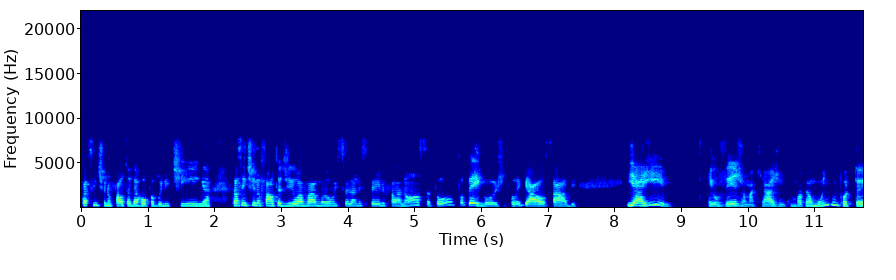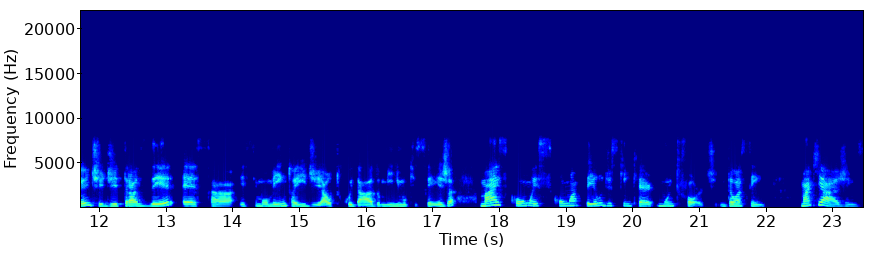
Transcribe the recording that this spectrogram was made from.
tá sentindo falta da roupa bonitinha, tá sentindo falta de lavar a mão e se olhar no espelho e falar, nossa, tô, tô bem hoje, tô legal, sabe? E aí, eu vejo a maquiagem com um papel muito importante de trazer essa, esse momento aí de autocuidado, mínimo que seja, mas com esse com um apelo de skincare muito forte. Então, assim, maquiagens,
